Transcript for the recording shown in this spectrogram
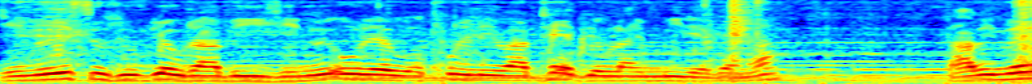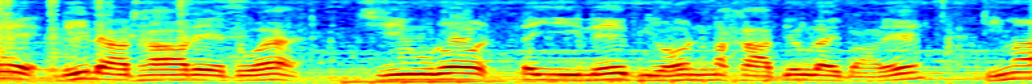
ရင်သွေးစူစူပြုတ်ထားပြီးရင်သွေးအိုးလေးကိုအခွင့်လေးပါထည့်ပြုတ်လိုက်မိတယ်ပေါ့နော်။ဒါပေမဲ့လေးလာထားတဲ့အတွက်ရေကိုတော့တရီလဲပြီးတော့နှစ်ခါပြုတ်လိုက်ပါတယ်။ဒီမှာ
